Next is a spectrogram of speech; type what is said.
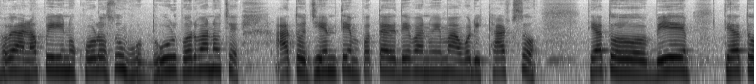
હવે આ નપીરીનો ખોળો શું ધૂળ ભરવાનો છે? આ તો જેમ તેમ પતાવી દેવાનું, એમાં વળી ઠાઠશો ત્યાં તો બે ત્યાં તો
